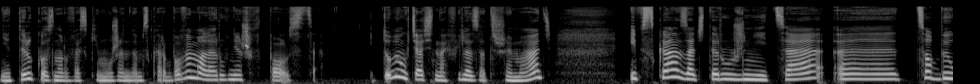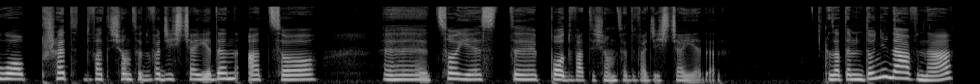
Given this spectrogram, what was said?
nie tylko z norweskim urzędem skarbowym, ale również w Polsce. I tu bym chciała się na chwilę zatrzymać i wskazać te różnice, e, co było przed 2021, a co, e, co jest e, po 2021. Zatem do niedawna,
